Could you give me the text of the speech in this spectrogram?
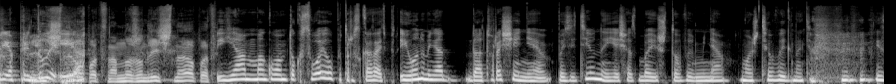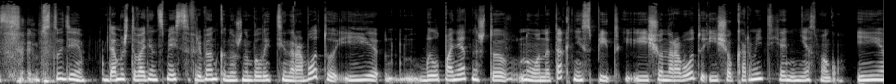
я приду личный и... опыт, нам нужен личный опыт. Я могу вам только свой опыт рассказать. И он у меня до отвращения позитивный. Я сейчас боюсь, что вы меня можете выгнать из студии. Потому что в 11 месяцев ребенка нужно было идти на работу, и было понятно, что ну, он и так не спит, и еще на работу, и еще кормить я не смогу. И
